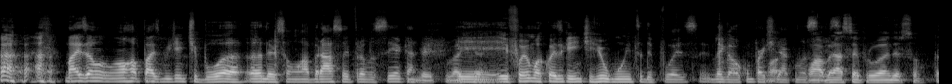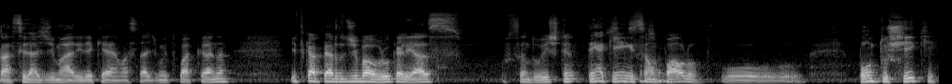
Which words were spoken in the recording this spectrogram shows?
Mas é um, é um, rapaz muito gente boa. Anderson, um abraço aí pra você, cara. E, e, foi uma coisa que a gente riu muito depois. Legal compartilhar um, com vocês. Um abraço aí pro Anderson, pra cidade de Marília, que é uma cidade muito bacana. E ficar perto de Bauru, que aliás, o sanduíche. Tem, tem aqui em São Paulo o Ponto Chique.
